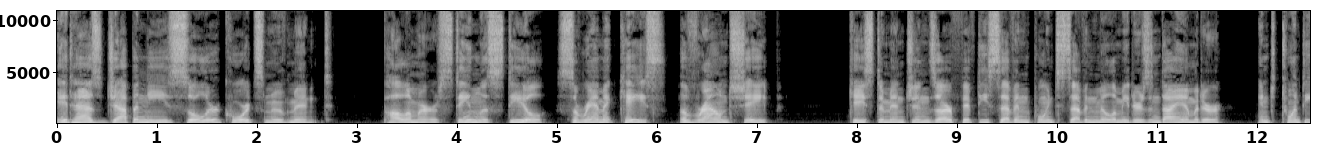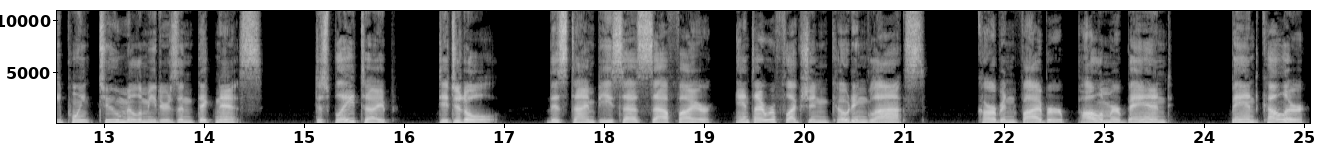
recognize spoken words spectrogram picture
It has Japanese solar quartz movement, polymer stainless steel ceramic case of round shape. Case dimensions are 57.7 millimeters in diameter and 20.2 millimeters in thickness. Display type digital. This timepiece has sapphire anti-reflection coating glass, carbon fiber polymer band, band color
